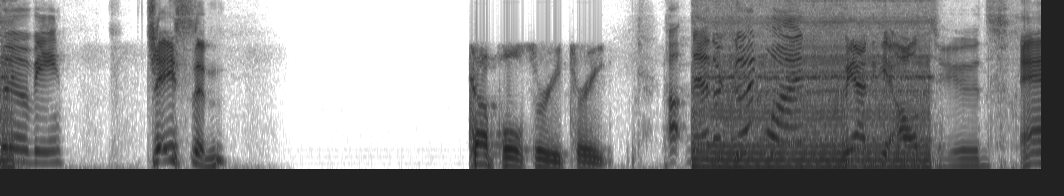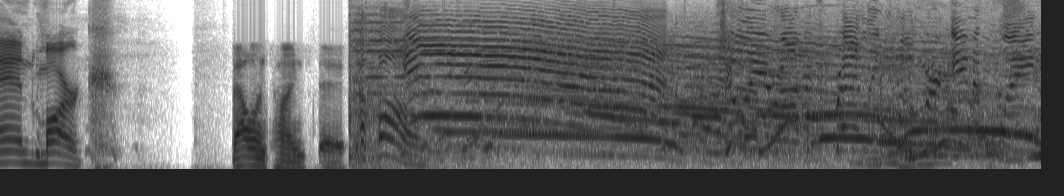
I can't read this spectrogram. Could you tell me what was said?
That's a cute movie. Jason. Couples Retreat. Oh, another good one. We had to get all dudes. And Mark. Valentine's Day. Oh. Yeah! Julia Roberts, Bradley Cooper in a plane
